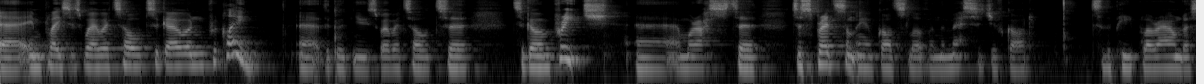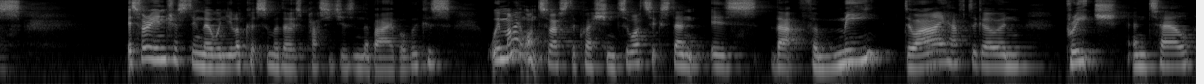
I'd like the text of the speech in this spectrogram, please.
uh, in places where we're told to go and proclaim uh, the good news, where we're told to, to go and preach, uh, and we're asked to, to spread something of God's love and the message of God to the people around us. It's very interesting, though, when you look at some of those passages in the Bible, because we might want to ask the question to what extent is that for me? Do I have to go and preach and tell?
